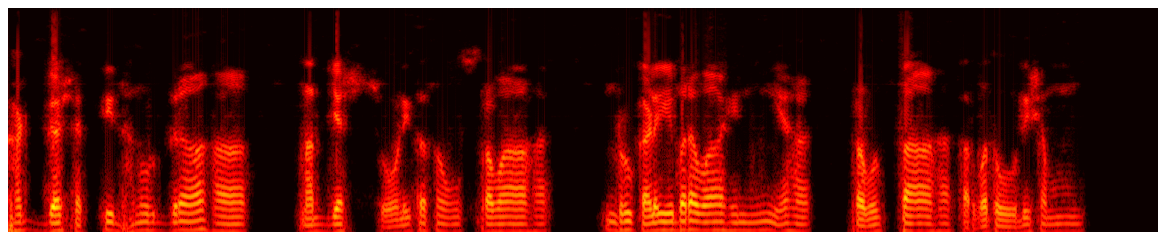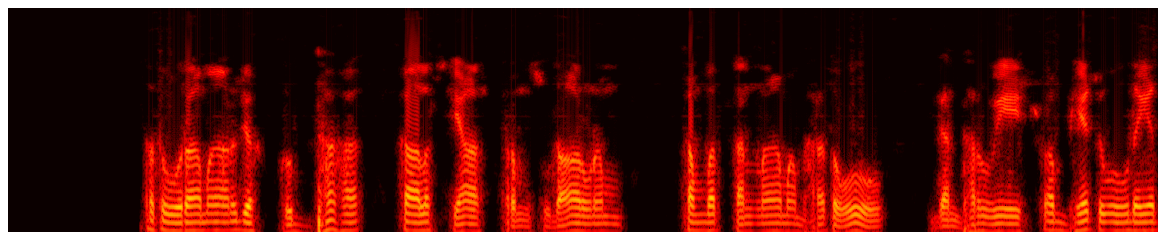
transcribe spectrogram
खड्गशक्तिधनुर्ग्राहा नद्यः शोणितसंस्रवाः नृकळेबरवाहिन्यः प्रवृत्ताः सर्वतो दिशम् ततो रामानुजः क्रुद्धः कालस्यास्त्रम् सुदारुणम् संवत्तन्नाम भरतो गन्धर्वेष्वभ्यचोदयत्।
